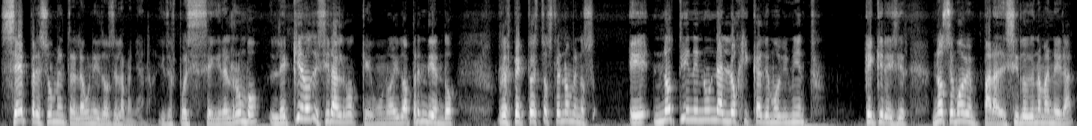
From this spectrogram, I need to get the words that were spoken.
se presume entre la 1 y 2 de la mañana y después seguir el rumbo. Le quiero decir algo que uno ha ido aprendiendo respecto a estos fenómenos. Eh, no tienen una lógica de movimiento. ¿Qué quiere decir? No se mueven, para decirlo de una manera,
